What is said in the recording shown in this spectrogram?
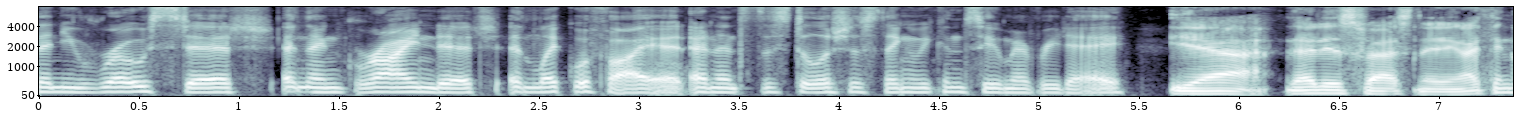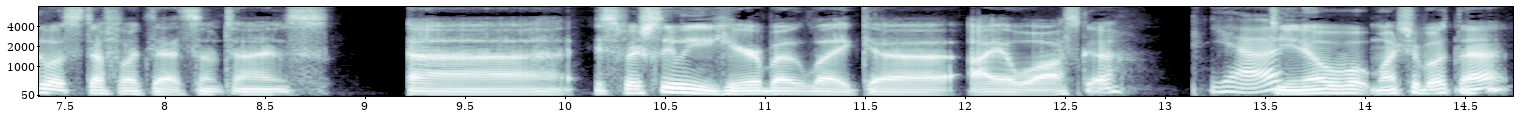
then you roast it and then grind it and liquefy it and it's this delicious thing we consume every day. Yeah, that is fascinating. I think about stuff like that sometimes, uh, especially when you hear about like uh, ayahuasca. Yeah. Do you know about, much about that?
